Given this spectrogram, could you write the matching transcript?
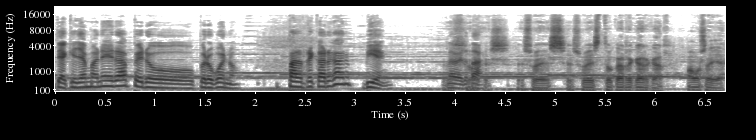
de aquella manera, pero, pero bueno, para recargar, bien, la Eso verdad. es, eso es, eso es, toca recargar. Vamos allá.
